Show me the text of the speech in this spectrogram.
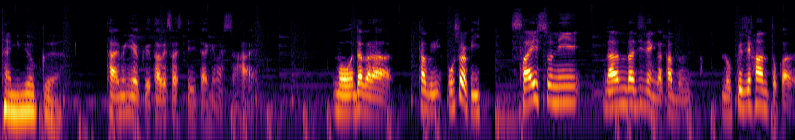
タイミングよく。タイミングよく食べさせていただきました。はい。もう、だから、多分、おそらくい最初に並んだ時点が多分、6時半とか、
